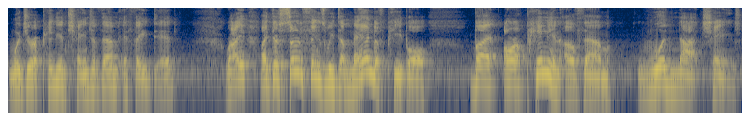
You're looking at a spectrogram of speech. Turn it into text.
would your opinion change of them if they did? Right? Like there's certain things we demand of people, but our opinion of them would not change.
